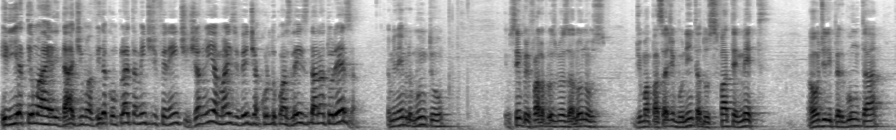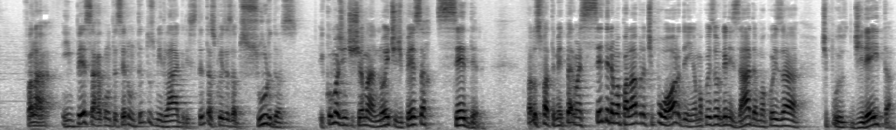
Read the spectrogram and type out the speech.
Ele ia ter uma realidade e uma vida completamente diferente. Já não ia mais viver de acordo com as leis da natureza. Eu me lembro muito, eu sempre falo para os meus alunos de uma passagem bonita dos Fatemet, onde ele pergunta, fala, em Pesach aconteceram tantos milagres, tantas coisas absurdas, e como a gente chama a noite de Pesach? Seder. Fala os Fatemet, pera, mas Seder é uma palavra tipo ordem, é uma coisa organizada, é uma coisa tipo direita.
